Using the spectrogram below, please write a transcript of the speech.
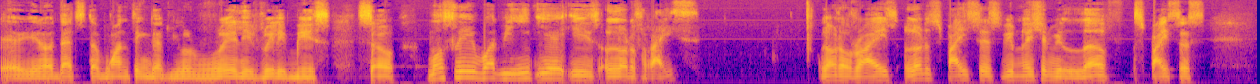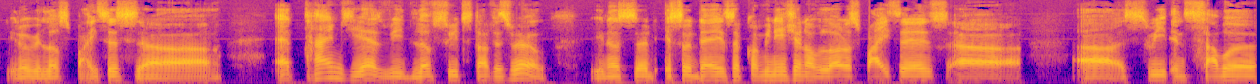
uh, you know that's the one thing that you'll really really miss. So mostly what we eat here is a lot of rice, a lot of rice, a lot of spices. We Malaysian we love spices. You know, we love spices. Uh, at times, yes, we love sweet stuff as well. You know, so so there is a combination of a lot of spices, uh, uh, sweet and sour,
